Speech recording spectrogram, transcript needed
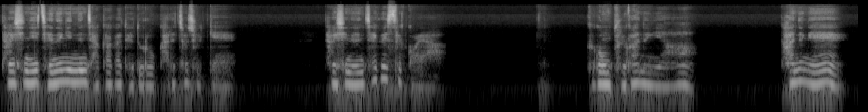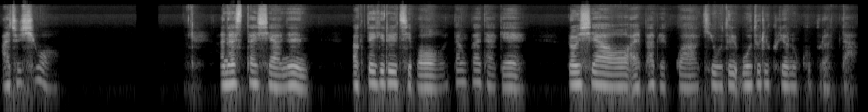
당신이 재능 있는 작가가 되도록 가르쳐 줄게. 당신은 책을 쓸 거야. 그건 불가능이야. 가능해. 아주 쉬워. 아나스타시아는 막대기를 집어 땅바닥에 러시아어 알파벳과 기호들 모두를 그려놓고 물었다.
